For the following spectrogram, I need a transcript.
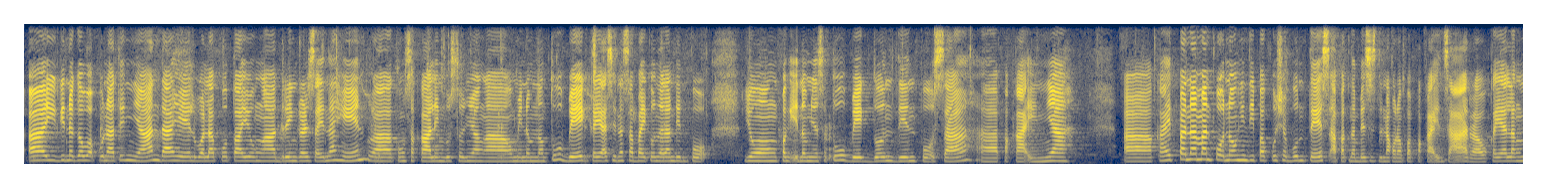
Ay ginagawa po natin yan dahil wala po tayong ah, drinker sa inahin. Ah, kung sakaling gusto niyang ah, uminom ng tubig, kaya sinasabay ko na lang din po yung pag-inom niya sa tubig doon din po sa ah, pakain niya. Ah, kahit pa naman po nung hindi pa po siya buntis, apat na beses din ako nagpapakain sa araw. Kaya lang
